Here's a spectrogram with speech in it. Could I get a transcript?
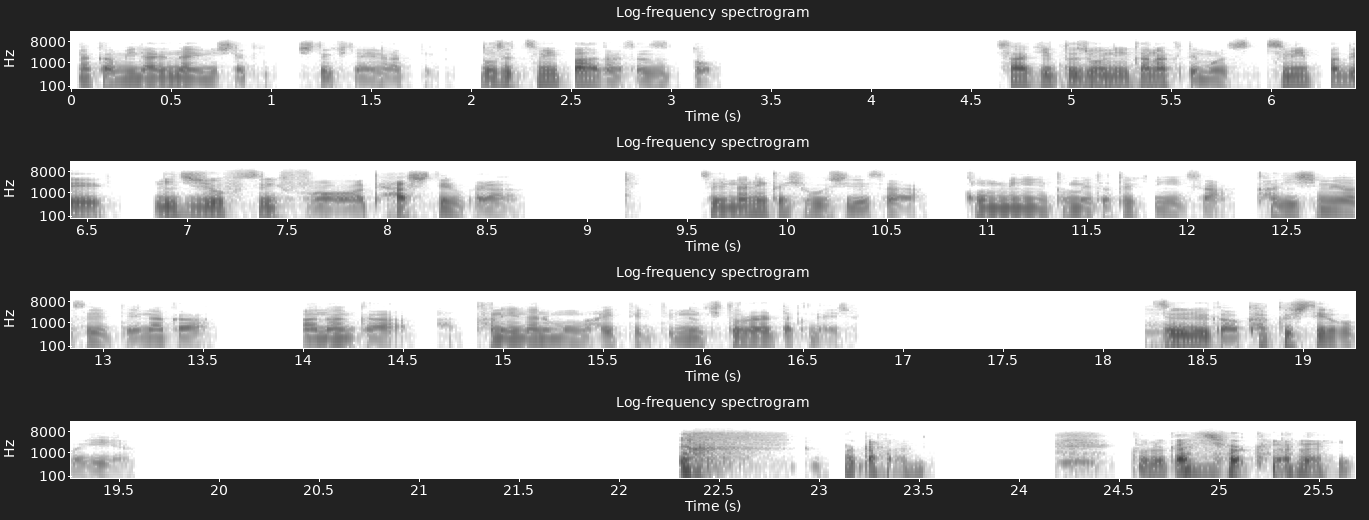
中見られないようにしたしときたいなっていう。どうせ積みっぱだからさずっと。サーキット場に行かなくても積みっぱで日常普通にふわーって走ってるからそれ何か表紙でさコンビニに止めた時にさ鍵閉め忘れて中あなんか金になるもんが入ってるって抜き取られたくないじゃん。それよりかは隠してる方がいいやんわからん。この感じわからない。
